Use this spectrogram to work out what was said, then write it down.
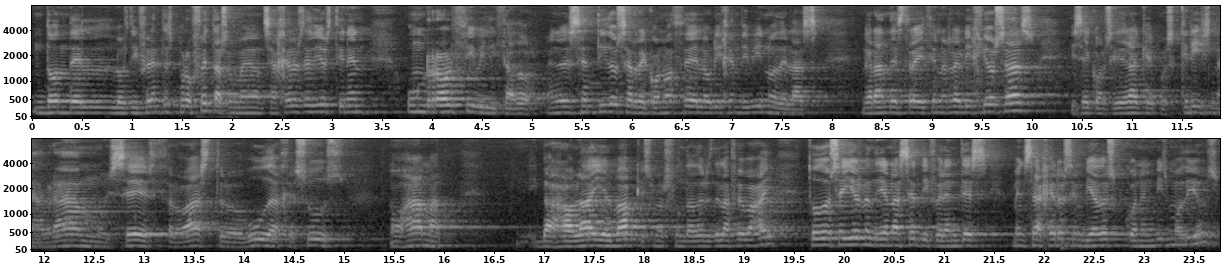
donde los diferentes profetas o mensajeros de Dios tienen un rol civilizador. En ese sentido se reconoce el origen divino de las grandes tradiciones religiosas y se considera que pues, Krishna, Abraham, Moisés, Zoroastro, Buda, Jesús, Mohammed, Bahá'u'lláh y el Bab, que son los fundadores de la fe Bahá'í, todos ellos vendrían a ser diferentes mensajeros enviados con el mismo Dios,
